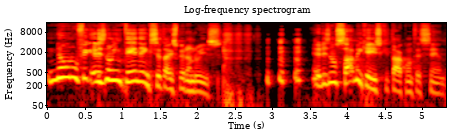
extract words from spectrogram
Não, não fica. Eles não entendem que você está esperando isso. eles não sabem que é isso que está acontecendo.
